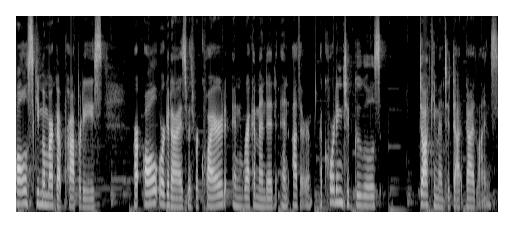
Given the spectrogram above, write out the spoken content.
All schema markup properties are all organized with required and recommended and other according to Google's documented guidelines.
